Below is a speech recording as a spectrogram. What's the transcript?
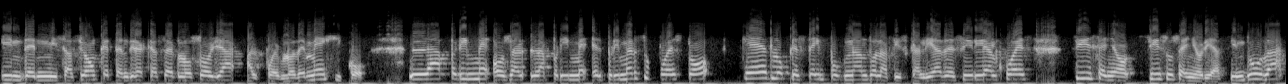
indemnización que tendría que hacer Lozoya al pueblo de México. La prime, o sea, la prime, el primer supuesto ¿Qué es lo que está impugnando la fiscalía? Decirle al juez, sí, señor, sí, su señoría, sin duda,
